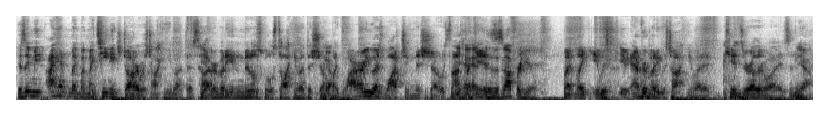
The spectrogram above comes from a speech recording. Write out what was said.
Because I mean, I had my, my, my teenage daughter was talking about this. How Yeah. everybody in middle school is talking about this show. Yeah. I'm like, why are you guys watching this show? It's not Yeah, for kids. is not for you. but like, it was. It, everybody was talking about it, kids or otherwise. And Yeah.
